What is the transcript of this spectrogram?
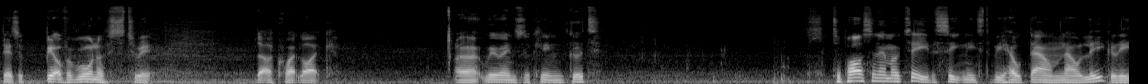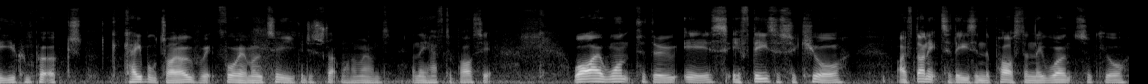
there's a bit of a rawness to it, that I quite like. Uh, rear end's looking good. To pass an MOT, the seat needs to be held down. Now, legally, you can put a cable tie over it for MOT. You can just strap one around and they have to pass it. What I want to do is, if these are secure, I've done it to these in the past and they weren't secure.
